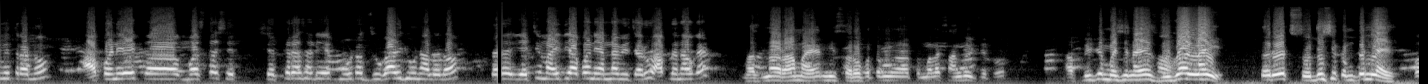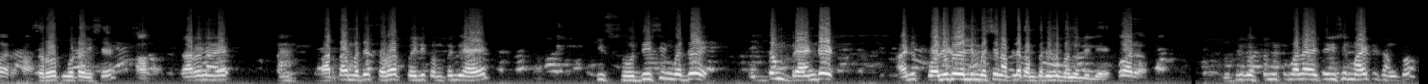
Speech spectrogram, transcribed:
मित्रांनो. आपण एक मस्त शेत शेतकऱ्यासाठी एक मोठं जुगाड घेऊन आलेलो तर याची माहिती आपण यांना विचारू. आपलं नाव काय? माझं नाव राम आहे. मी सर्वप्रथम तुम्हाला सांगू इच्छितो आपली जे मशीन आहे जुगाड नाही तर एक स्वदेशी कंपनी आहे. सर्वात मोठा विषय. कारण आहे भारतामध्ये सर्वात पहिली कंपनी आहे की स्वदेशी मध्ये एकदम ब्रँडेड आणि क्वालिटी वाली मशीन आपल्या कंपनीने बनवलेली आहे. बरं. दुसरी गोष्ट मी तुम्हाला याच्याविषयी माहिती सांगतो.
